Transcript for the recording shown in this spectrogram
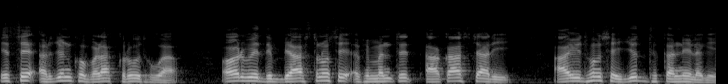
इससे अर्जुन को बड़ा क्रोध हुआ और वे दिव्यास्त्रों से अभिमंत्रित आकाशचारी आयुधों से युद्ध करने लगे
